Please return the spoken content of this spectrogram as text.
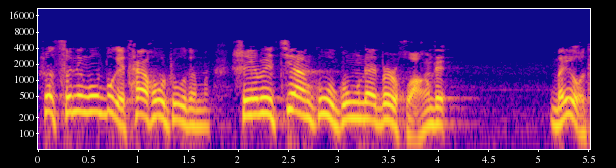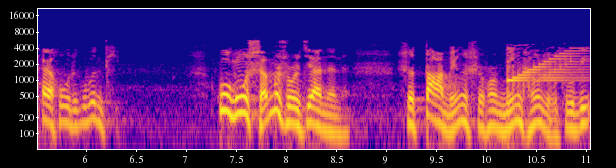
说慈宁宫不给太后住的吗？是因为建故宫那辈皇帝没有太后这个问题。故宫什么时候建的呢？是大明时候明成祖朱棣，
